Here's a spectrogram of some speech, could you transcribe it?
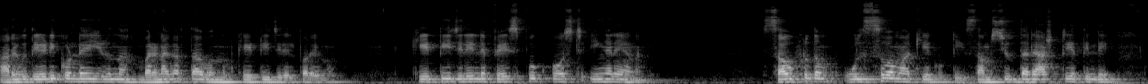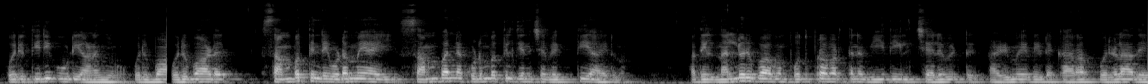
അറിവ് തേടിക്കൊണ്ടേയിരുന്ന ഭരണകർത്താവെന്നും കെ ടി ജലീൽ പറയുന്നു. കെ ടി ജലീലിന്റെ ഫേസ്ബുക്ക് പോസ്റ്റ് ഇങ്ങനെയാണ്. സൗഹൃദം ഉത്സവമാക്കിയ കുട്ടി സംശുദ്ധ രാഷ്ട്രീയത്തിന്റെ ഒരു തിരി കൂടി അണഞ്ഞു. ഒരുപാട് ഒരുപാട് സമ്പത്തിന്റെ ഉടമയായി സമ്പന്ന കുടുംബത്തിൽ ജനിച്ച വ്യക്തിയായിരുന്നു. അതിൽ നല്ലൊരു ഭാഗം പൊതുപ്രവർത്തന വീതിയിൽ ചെലവിട്ട് അഴിമതിയുടെ കറ പുരളാതെ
